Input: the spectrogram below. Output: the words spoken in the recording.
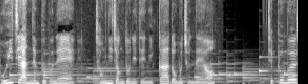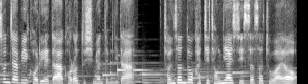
보이지 않는 부분에 정리정돈이 되니까 너무 좋네요. 제품을 손잡이 거리에다 걸어 두시면 됩니다. 전선도 같이 정리할 수 있어서 좋아요.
